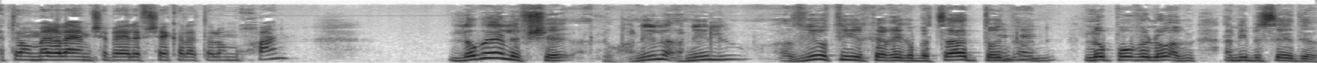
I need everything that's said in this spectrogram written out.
אתה אומר להם שבאלף שקל אתה לא מוכן? לא באלף שקל, לא, אני, אני, עזבי אותי כרגע בצד, תודה, לא פה ולא, אני בסדר.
